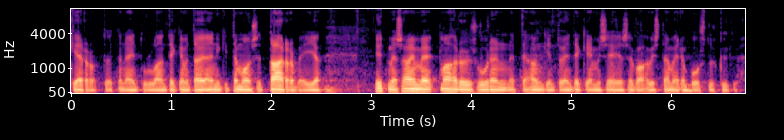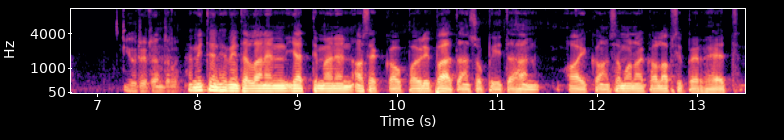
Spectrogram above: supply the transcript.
kerrottu, että näin tullaan tekemään, tai ainakin tämä on se tarve. Ja nyt me saimme mahdollisuuden näiden hankintojen tekemiseen ja se vahvistaa meidän puolustuskykyä. Juri Rantala. Miten hyvin tällainen jättimäinen asekauppa ylipäätään sopii tähän aikaan? Samaan aikaan lapsiperheet,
